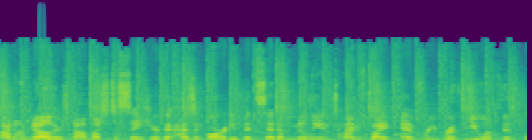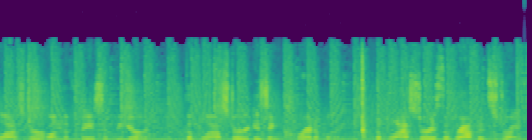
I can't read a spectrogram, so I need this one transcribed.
I don't know, there's not much to say here that hasn't already been said a million times by every review of this blaster on the face of the earth. The blaster is incredible. The blaster is the Rapid Strike.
